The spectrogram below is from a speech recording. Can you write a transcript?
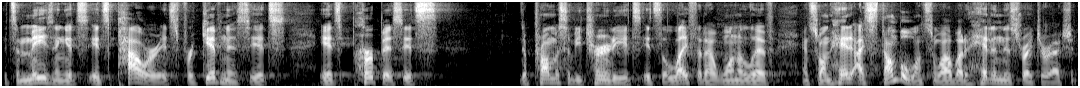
It's amazing. It's, it's power, it's forgiveness, it's, it's purpose, it's the promise of eternity, it's, it's the life that I want to live. And so I'm headed, I stumble once in a while, but I'm heading in this right direction.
